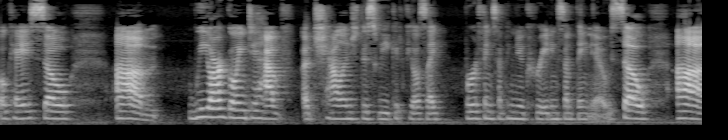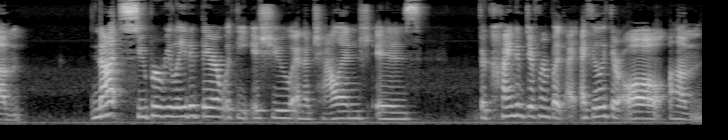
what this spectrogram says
Okay, so um, we are going to have a challenge this week. It feels like birthing something new, creating something new. So, um, not super related there with the issue and the challenge is they're kind of different, but I, I feel like they're all um,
